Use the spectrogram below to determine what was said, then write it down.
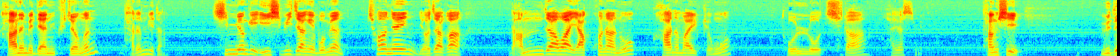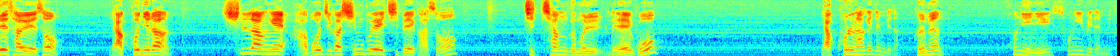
간음에 대한 규정은 다릅니다. 신명기 22장에 보면 처녀인 여자가 남자와 약혼한 후 간음할 경우 돌로 치라 하였습니다. 당시 유대 사회에서 약혼이란 신랑의 아버지가 신부의 집에 가서 지창금을 내고 약혼을 하게 됩니다. 그러면 혼인이 성립이 됩니다.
